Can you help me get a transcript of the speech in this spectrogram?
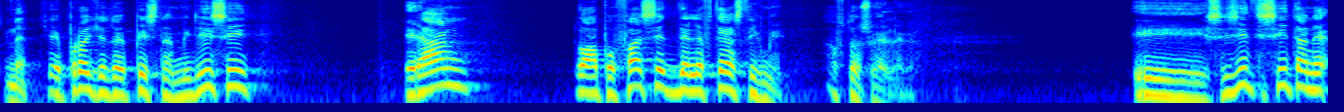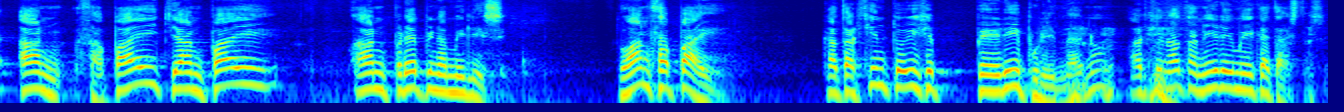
Ναι. Και επρόκειτο επίσης να μιλήσει εάν το αποφάσισε την τελευταία στιγμή. Αυτό σου έλεγα. Η συζήτηση ήταν αν θα πάει και αν πάει, αν πρέπει να μιλήσει. Το αν θα πάει, καταρχήν το είχε περίπου λιμένο, αρκεί να ήταν ήρεμη η κατάσταση.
